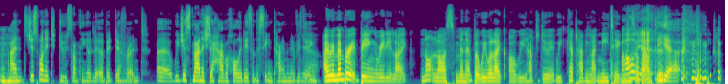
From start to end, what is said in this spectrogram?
Mhm. and just wanted to do something a little bit different. Uh, we just managed to have a holidays on the same time and everything. Yeah. I remember it being really like not last minute, but we were like, oh, we have to do it. We kept having like meetings Oh, yeah. about it. Yeah.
